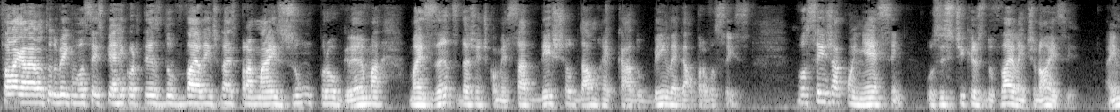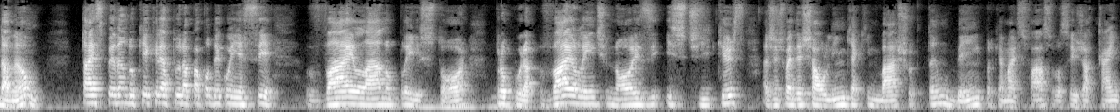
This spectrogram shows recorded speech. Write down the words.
Fala galera, tudo bem com vocês? Pierre Cortes do Violent Nós para mais um programa. Mas antes da gente começar, deixa eu dar um recado bem legal para vocês. Vocês já conhecem os stickers do Violent Noise? Ainda não? Tá esperando o que, criatura, para poder conhecer? Vai lá no Play Store, procura Violent Noise Stickers. A gente vai deixar o link aqui embaixo também, porque é mais fácil, vocês já caem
